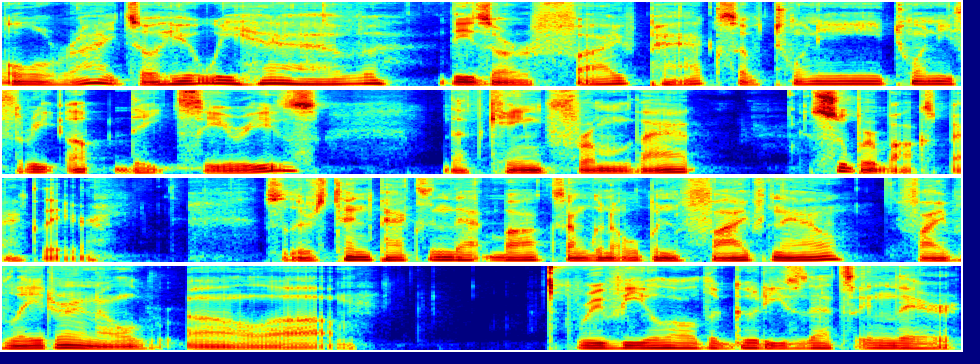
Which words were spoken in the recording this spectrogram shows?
All right, so here we have these are five packs of 2023 update series that came from that super box back there. So there's 10 packs in that box. I'm going to open five now, five later, and I'll, I'll um, reveal all the goodies that's in there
